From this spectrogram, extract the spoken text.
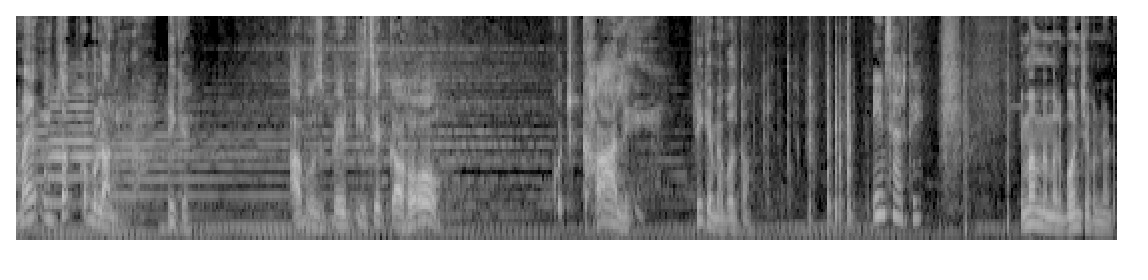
मैं उन सबको बुला लूँगा। ठीक है। अब उस बेटी से कहो कुछ खा ले ठीक है मैं बोलता हूँ ఏం సార్ది ఇమాం మిమ్మల్ని భోజనం చేయమన్నాడు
